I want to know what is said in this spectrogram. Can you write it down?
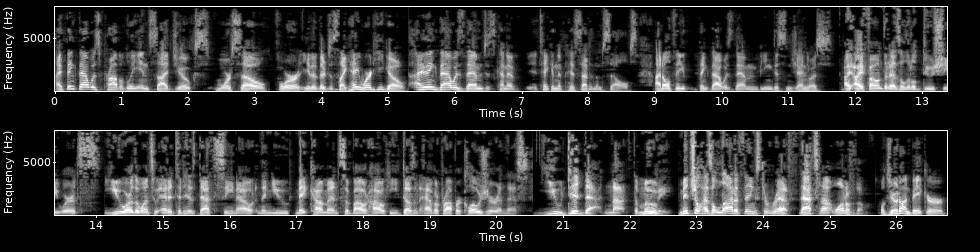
I think that was probably inside jokes more so for either they're just like, hey, where'd he go? I think that was them just kind of taking the piss out of themselves. I don't think, think that was them being disingenuous. I, I found it as a little douchey where it's, you are the ones who edited his death scene out and then you make comments about how he doesn't have a proper closure in this. You did that, not the movie. Mitchell has a lot of things to riff. That's not one of them. Well, Joe Don Baker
